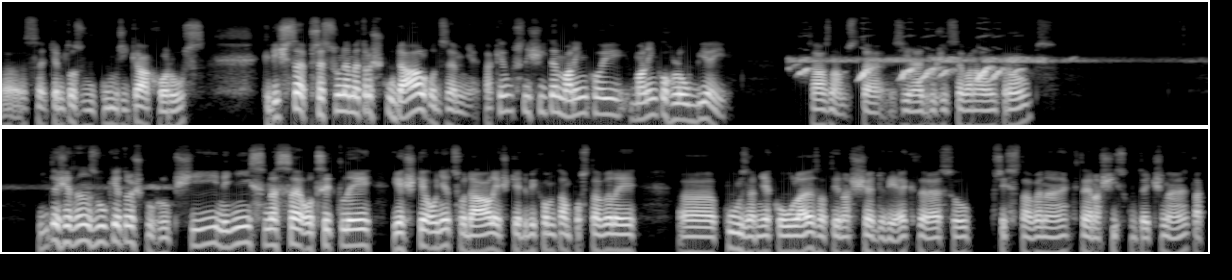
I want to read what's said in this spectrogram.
eh, se těmto zvukům říká chorus. Když se přesuneme trošku dál od země, tak je uslyšíte malinko, malinko hlouběji. Záznam zde z jiné družice Van Allen Probes. Vidíte, že ten zvuk je trošku hlubší. Nyní jsme se ocitli ještě o něco dál, ještě kdybychom tam postavili eh, půl země koule za ty naše dvě, které jsou přistavené k té naší skutečné, tak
